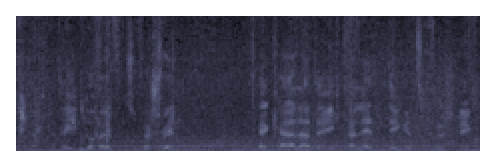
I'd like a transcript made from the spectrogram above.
vielleicht hat er ihnen geholfen zu verschwinden. Der Kerl hatte echt Talent, Dinge zu verstecken.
